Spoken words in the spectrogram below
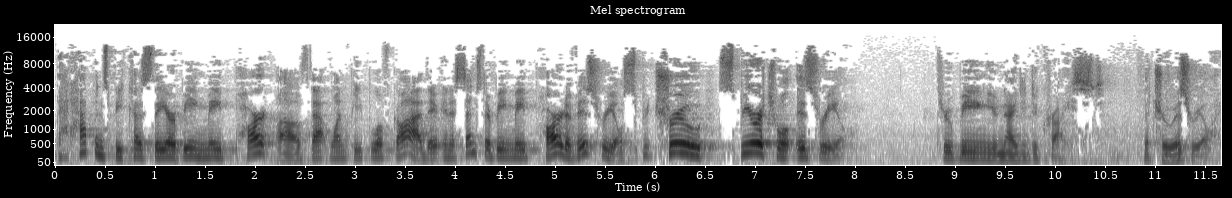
that happens because they are being made part of that one people of God. They're, in a sense, they're being made part of Israel, sp- true spiritual Israel through being united to Christ, the true Israelite.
